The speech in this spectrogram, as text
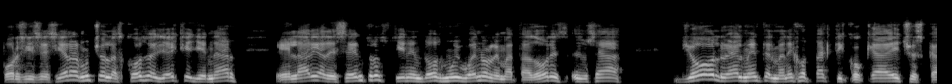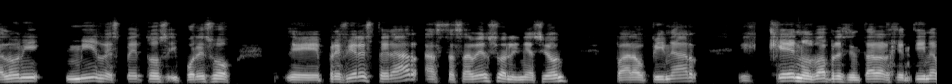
por si se cierran mucho las cosas y hay que llenar el área de centros. Tienen dos muy buenos rematadores. O sea, yo realmente el manejo táctico que ha hecho Scaloni, mis respetos y por eso eh, prefiero esperar hasta saber su alineación para opinar qué nos va a presentar Argentina,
